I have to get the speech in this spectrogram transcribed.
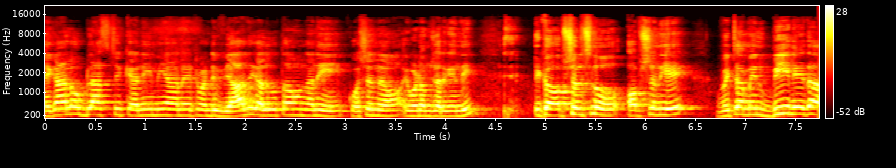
మెగాలోబ్లాస్టిక్ అనీమియా అనేటువంటి వ్యాధి కలుగుతా ఉందని క్వశ్చన్ ఇవ్వడం జరిగింది. ఇక ఆప్షన్స్లో ఆప్షన్ ఏ విటమిన్ బి లేదా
